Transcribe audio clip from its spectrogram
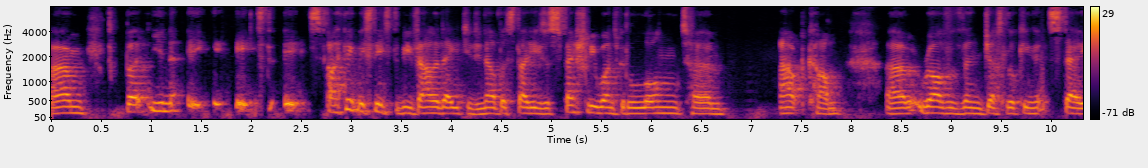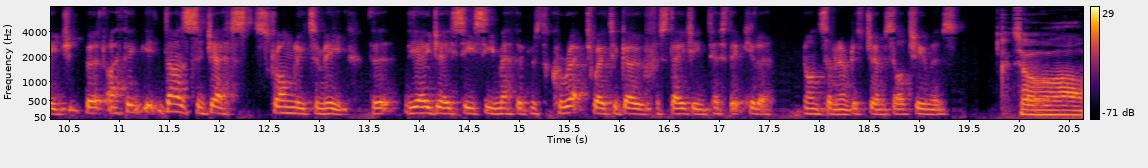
Um, but you know, it, it's it's. I think this needs to be validated in other studies, especially ones with long term outcome uh, rather than just looking at stage. But I think it does suggest strongly to me that the AJCC method was the correct way to go for staging testicular non-seminomatous germ cell tumors. So, uh,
